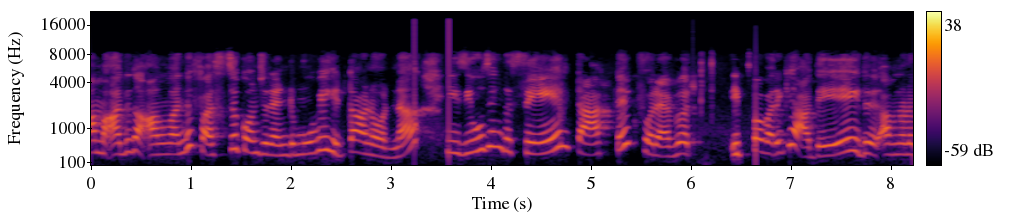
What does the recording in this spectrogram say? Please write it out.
ஆமா அதுதான். அவன் வந்து ஃபர்ஸ்ட் கொஞ்சம் ரெண்டு மூவி ஹிட் ஆன உடனே is using the same tactic forever இப்ப வரைக்கும் அதே இது. அவனோட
